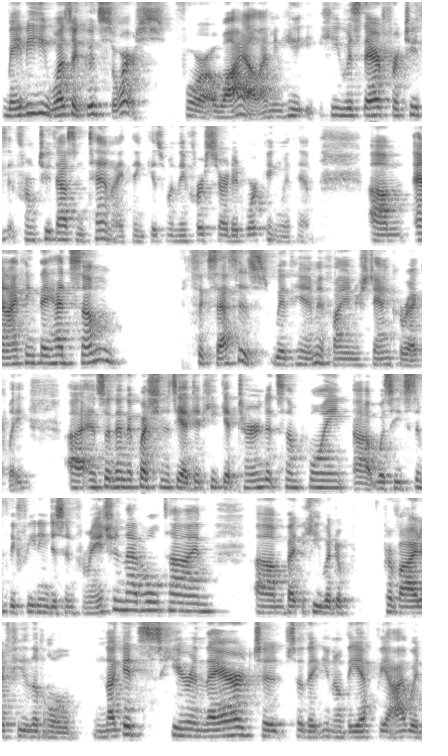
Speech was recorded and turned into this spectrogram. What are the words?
maybe he was a good source for a while. I mean, he he was there for two, from 2010, I think, is when they first started working with him, um, and I think they had some successes with him, if I understand correctly. Uh, and so then the question is, yeah, did he get turned at some point? Uh, was he simply feeding disinformation that whole time? Um, but he would provide a few little nuggets here and there to so that you know the FBI would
